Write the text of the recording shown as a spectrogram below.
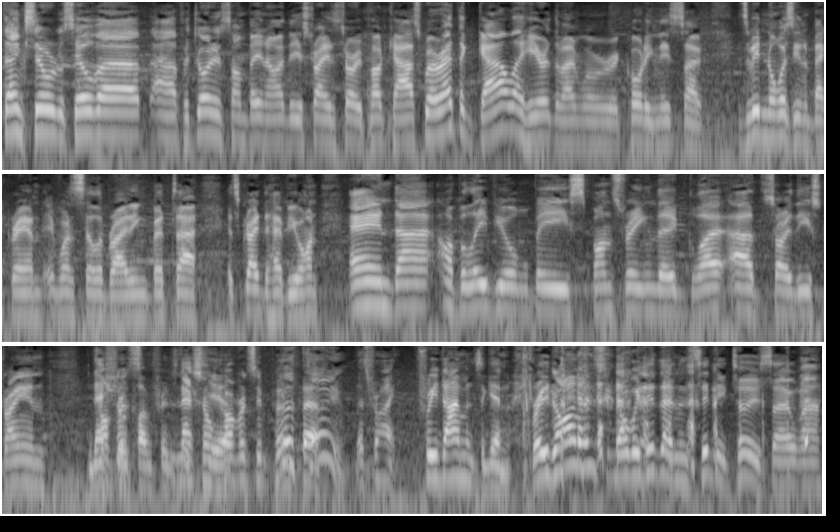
thanks, Cyril De Silva, uh, for joining us on BNI, the Australian Story podcast. We're at the gala here at the moment when we're recording this, so it's a bit noisy in the background. Everyone's celebrating, but uh, it's great to have you on. And uh, I believe you'll be sponsoring the glo- uh, sorry, the Australian National conference, next national year conference in Perth, too. That's right. Free diamonds again. Three diamonds. well, we did that in Sydney too. So uh,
